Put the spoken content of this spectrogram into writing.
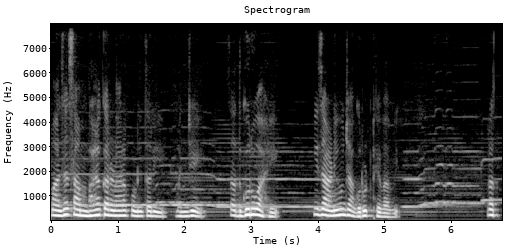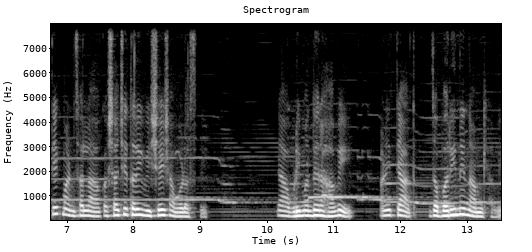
माझा सांभाळ करणारा कोणीतरी म्हणजे सद्गुरू आहे ही जाणीव जागृत ठेवावी. प्रत्येक माणसाला कशाची तरी विशेष आवड असते. त्या आवडीमध्ये राहावे आणि त्यात जबरीने नाम घ्यावे.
